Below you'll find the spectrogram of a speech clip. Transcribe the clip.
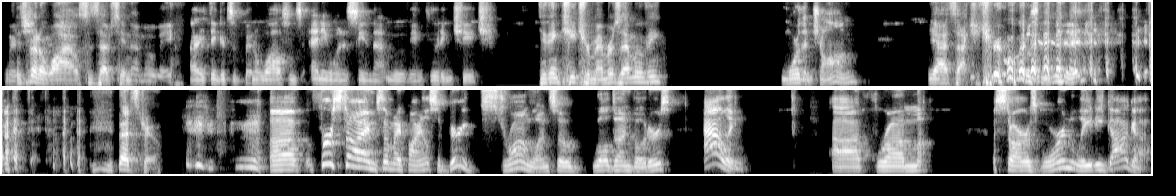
Which it's been a while since I've seen that movie. I think it's been a while since anyone has seen that movie, including Cheech. Do you think Cheech remembers that movie? More than Chong. Yeah, it's actually true. That's true. Uh, first time semifinalist, a very strong one. So well done, voters. Allie uh, from A Star is Born, Lady Gaga,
